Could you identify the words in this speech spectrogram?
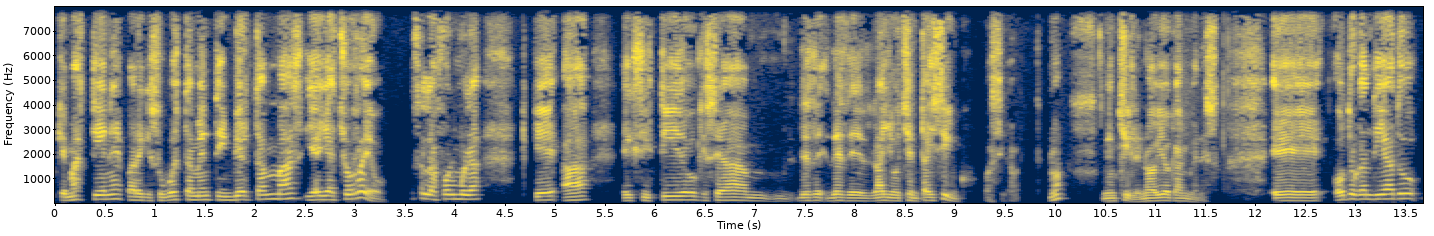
que más tiene para que supuestamente inviertan más y haya chorreo. Esa es la fórmula que ha existido, que sea desde, desde el año 85, básicamente, En Chile, no ha habido cambio en eso. Eh, otro candidato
